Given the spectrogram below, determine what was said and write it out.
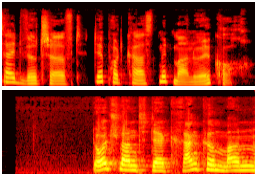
Inside Wirtschaft, der Podcast mit Manuel Koch. Deutschland, der kranke Mann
